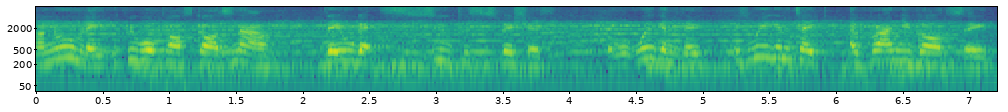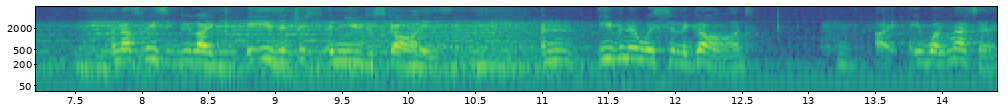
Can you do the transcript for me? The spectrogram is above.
Now, normally, if we walk past guards now, they will get super suspicious. But what we're going to do is we're going to take a brand new guard suit. And that's basically like, it is just a new disguise. And even though we're still a guard, I, it won't matter.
